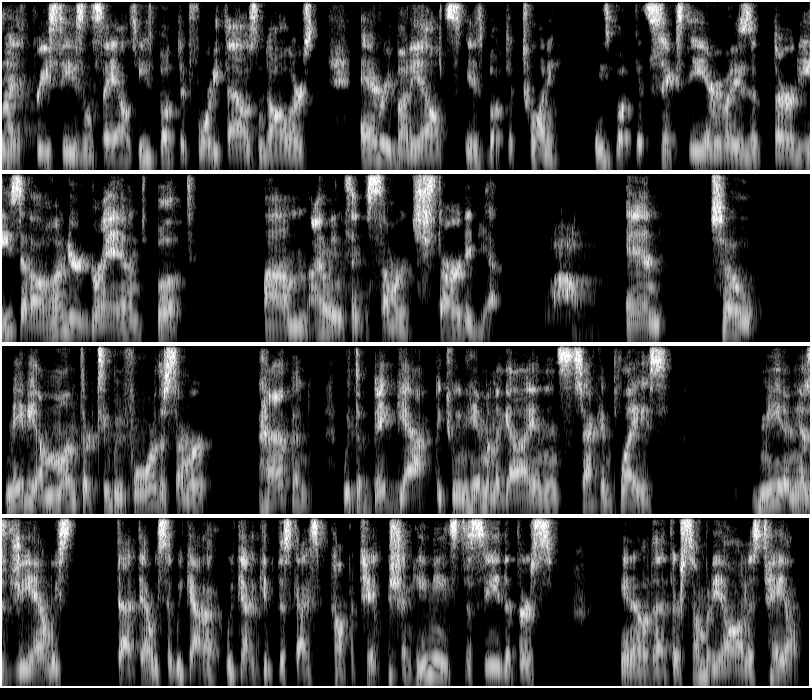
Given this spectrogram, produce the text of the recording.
right. his preseason sales. He's booked at forty thousand dollars. Everybody else is booked at twenty. He's booked at sixty. Everybody's at thirty. He's at a hundred grand booked Um, I don't even think the summer had started yet. Wow. And so maybe a month or two before the summer happened, with the big gap between him and the guy and in second place, me and his GM, we sat down. We said, we gotta, we gotta give this guy some competition. He needs to see that there's, you know, that there's somebody on his tail.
